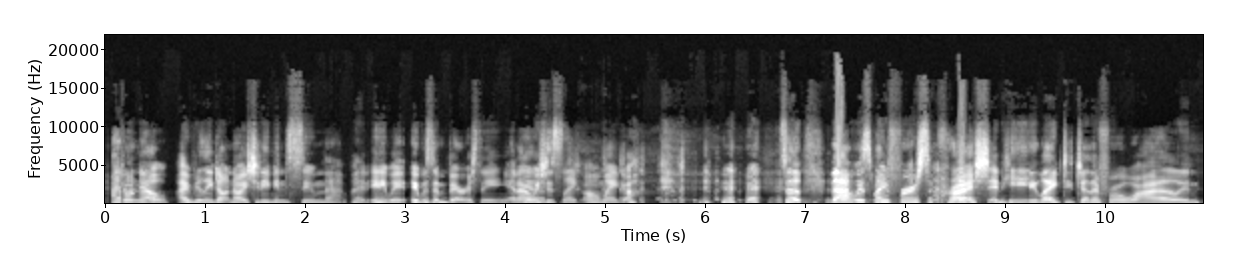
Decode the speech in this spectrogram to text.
he, I don't know. I really don't know. I should even assume that, but anyway, it was embarrassing, and I was just like, oh my god. so that was my first crush, and he liked each other for a while, and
